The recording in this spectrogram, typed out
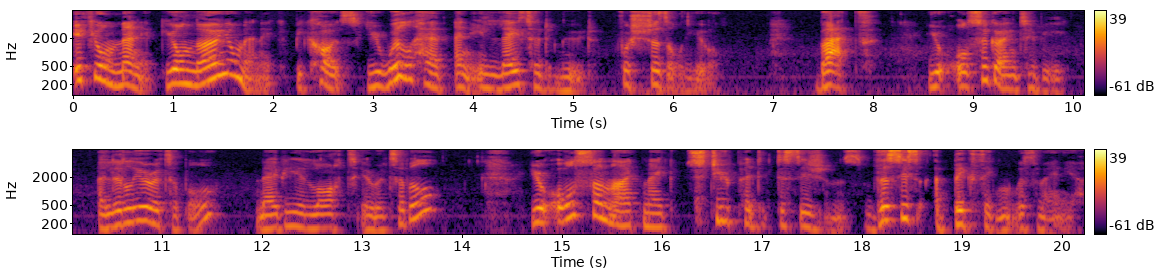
If you're manic, you'll know you're manic because you will have an elated mood. For shizzle, you will. But you're also going to be a little irritable, maybe a lot irritable. You also might make stupid decisions. This is a big thing with mania.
